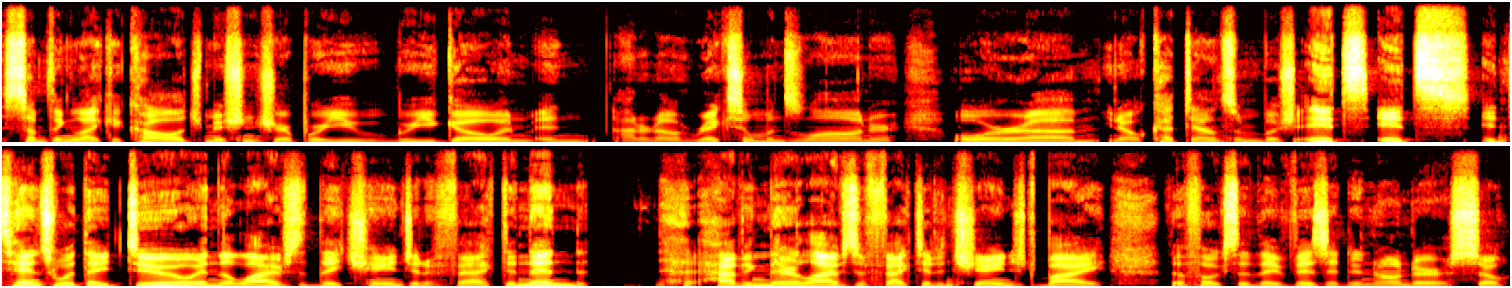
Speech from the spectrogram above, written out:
something like a college mission trip where you where you go and, and I don't know rake someone's lawn or or um, you know cut down some bush. It's it's intense what they do and the lives that they change and affect, and then having their lives affected and changed by the folks that they visit in Honduras. So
